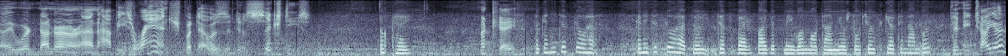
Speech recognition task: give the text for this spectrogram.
I worked down there on Happy's Ranch, but that was in the 60s. Okay. Okay. So can you just go ahead? Can you just go ahead, sir? Just verify with me one more time your social security number. Didn't he tell you?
